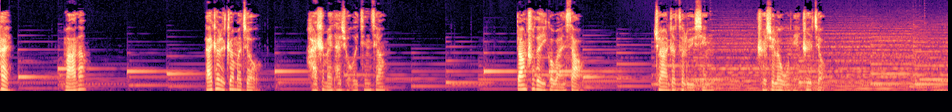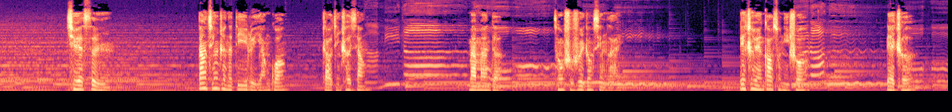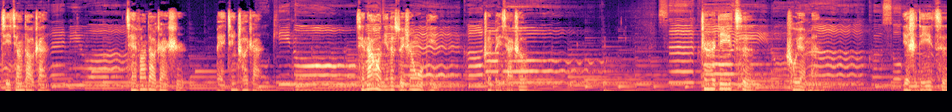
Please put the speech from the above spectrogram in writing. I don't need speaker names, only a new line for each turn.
嘿，嘛呢？来这里这么久，还是没太学会京腔。当初的一个玩笑，却让这次旅行持续了五年之久。七月四日，当清晨的第一缕阳光照进车厢，慢慢的从熟睡中醒来，列车员告诉你说，列车即将到站。前方到站是北京车站，请拿好您的随身物品，准备下车。这是第一次出远门，也是第一次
